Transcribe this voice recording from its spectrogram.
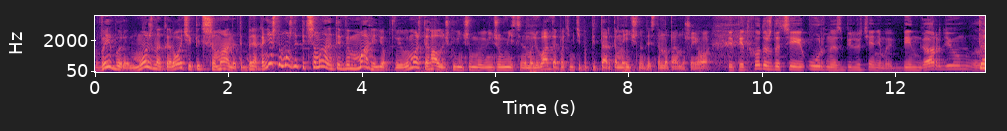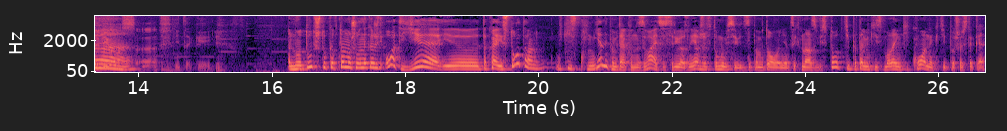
вибори можна, коротше, підшаманити. Бля, звісно, можна підшаманити, ви маги, йоп твою. Ви можете галочку в іншому, в іншому місці намалювати, а потім, типу, підтерти магічно десь там, напевно, що його. Ти підходиш до цієї урни з бюлетенями Бінгардіум, Да. Левіоса і такий. Ну тут штука в тому, що вони кажуть: от є е, така істота, якісь, ну я не пам'ятаю, як вона називається серйозно. Я вже втомився від запам'ятовування цих назв істот, типу там якийсь маленький коник, типу щось таке.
